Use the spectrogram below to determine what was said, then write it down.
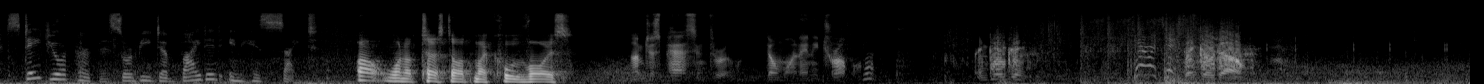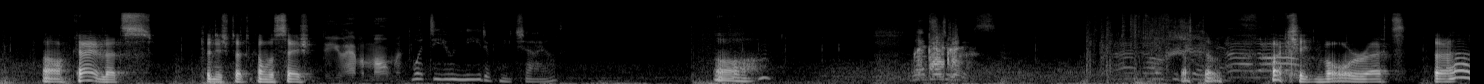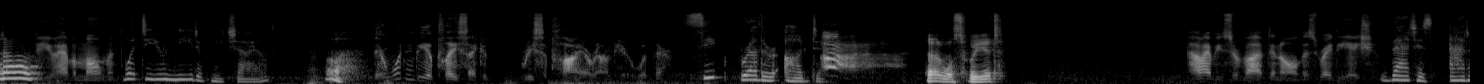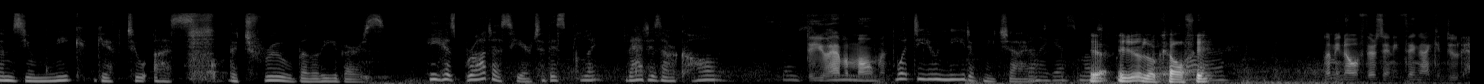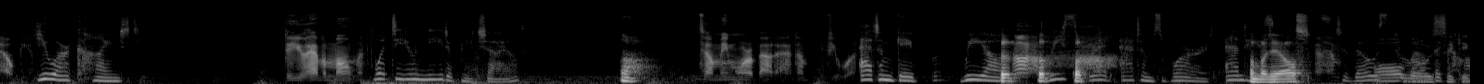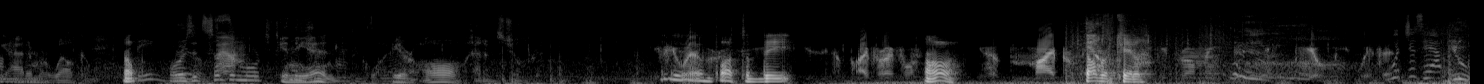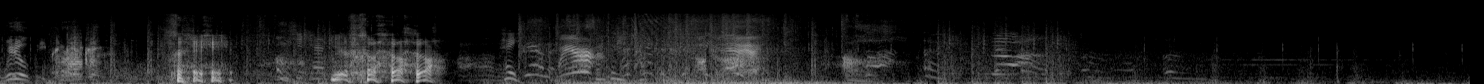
State your purpose or be divided in his sight. I wanna test out my cool voice. I'm just passing through. Don't want any trouble. Engaging. Heretic! Bingo down. Okay, let's finish that conversation. Do you have a moment? What do you need of me, child? Oh, Let's do this. got them fucking mole rats. Do you have a moment? What do you need of me, child? Oh, There wouldn't be a place I could resupply around here, would there? Seek Brother Ogden. Ah! that was weird. How have you survived in all this radiation? That is Atom's unique gift to us, the true believers. He has brought us here to this place. That is our calling. So Do you have a moment? What do you need of me, child? I guess most Yeah, you look healthy. are. Let me know if there's anything I can do to help you. You are kind to. Do you have a moment? What do you need of me, child? Oh, Tell me more about Atom, if you would. Atom gave birth. We are. Bup, bup, we bup. spread Atom's word and his Somebody else? to those All throughout those the seeking Atom are welcome. Nope. They Or is will it something more? In the end, Atom's we are all Atom's children. You were about to be. Oh, You have my permission double kill. to from me and kill me with it. What just happened? You will be Engaging. yeah. Hey, Where?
